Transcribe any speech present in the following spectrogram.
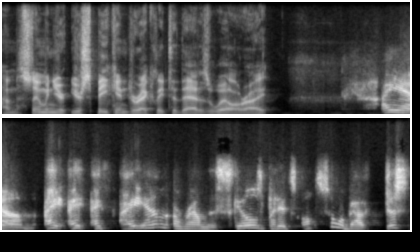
I'm assuming you're you're speaking directly to that as well, right? I am. I, I I I am around the skills, but it's also about just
